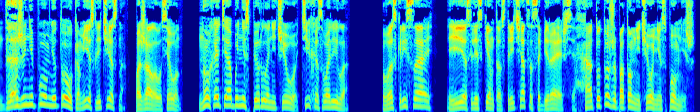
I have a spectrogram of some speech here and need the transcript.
«Даже не помню толком, если честно», – пожаловался он. «Но хотя бы не сперло ничего, тихо свалило». «Воскресай, если с кем-то встречаться собираешься, а то тоже потом ничего не вспомнишь».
